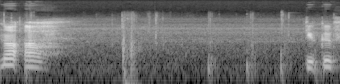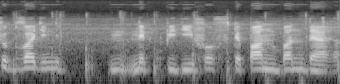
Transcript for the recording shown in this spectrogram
на А. Тільки щоб ззаді не, не підійшов Степан Бандера.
